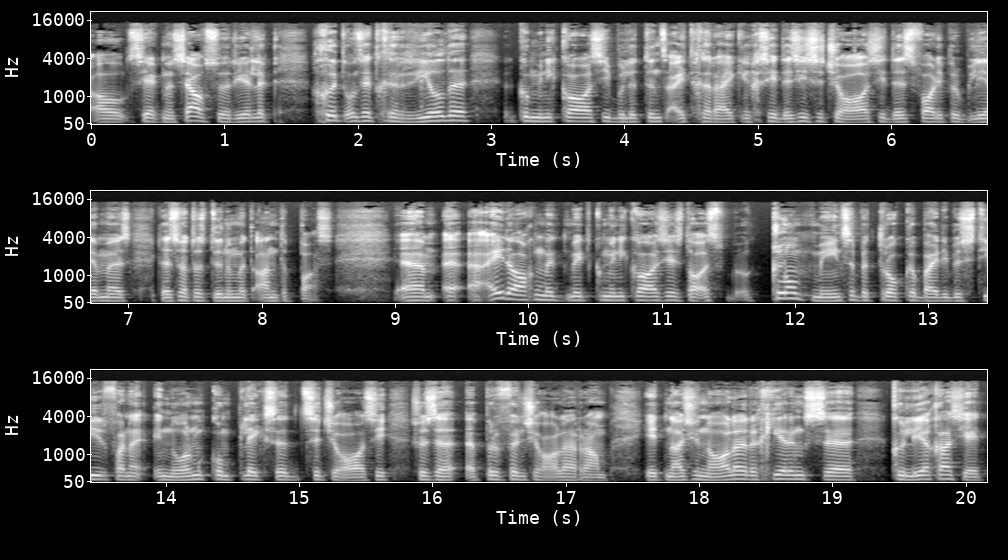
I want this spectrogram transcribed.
al ek nou self so redelik goed. Ons het gereelde kommunikasie bulletins uitgereik en gesê dis die situasie, dis waar die probleme is, dis wat ons doen om dit aan te pas. Ehm um, 'n uitdaging met met kommunikasie is daar is 'n klomp mense betrokke by die bestuur van 'n enorm komplekse situasie soos 'n provinsiale ramp. Jy het nasionale regerings se kollegas, jy het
